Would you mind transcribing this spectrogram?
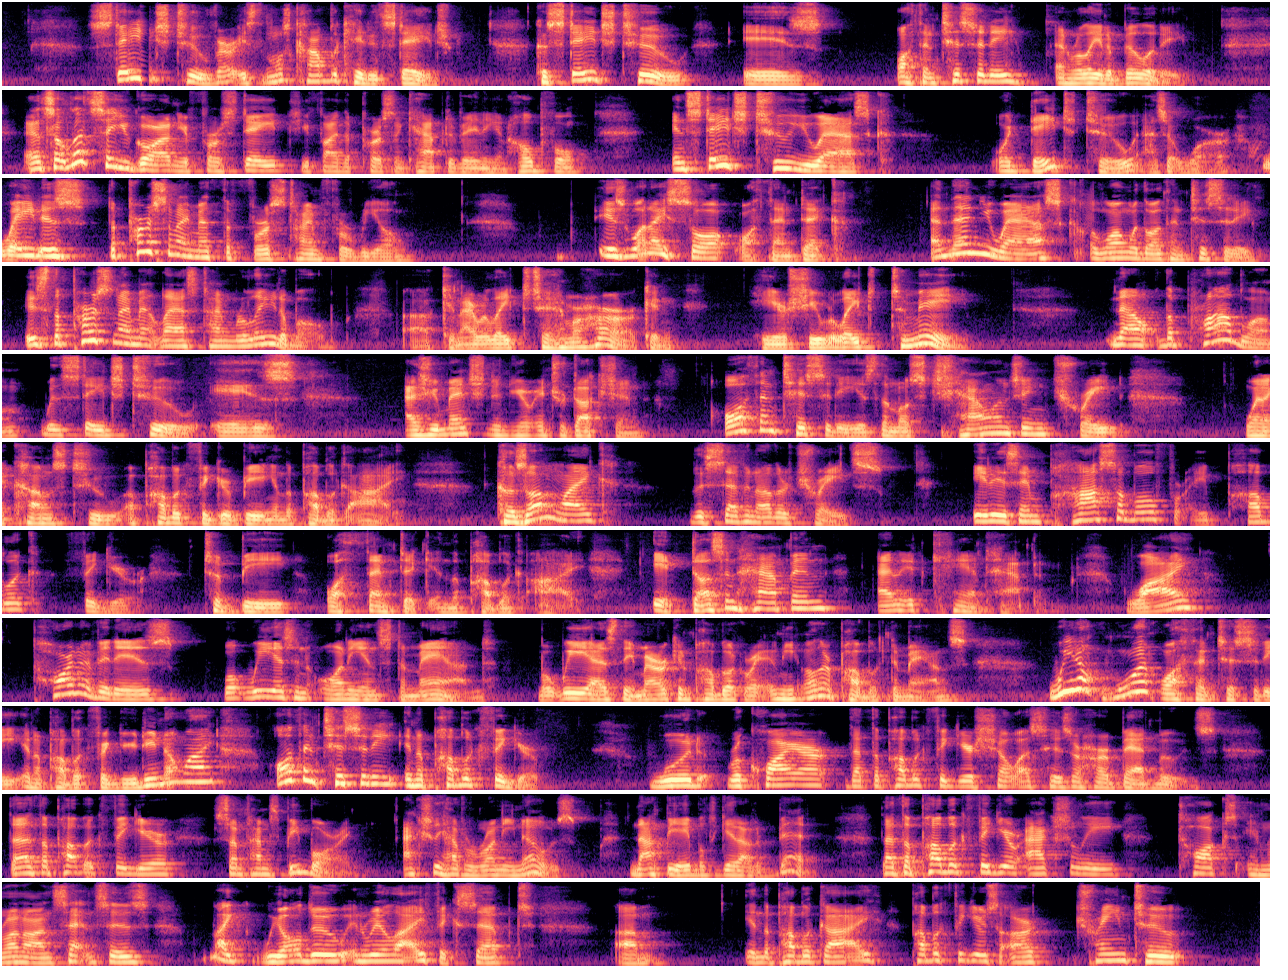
Stage two very is the most complicated stage because stage two is authenticity and relatability. And so let's say you go out on your first date, you find the person captivating and hopeful. In stage two, you ask, or date two, as it were, wait, is the person I met the first time for real? Is what I saw authentic? And then you ask, along with authenticity, is the person I met last time relatable? Uh, can I relate to him or her? Can he or she relate to me? Now, the problem with stage two is, as you mentioned in your introduction, authenticity is the most challenging trait when it comes to a public figure being in the public eye. Because unlike the seven other traits, it is impossible for a public figure to be authentic in the public eye. It doesn't happen and it can't happen. Why? part of it is what we as an audience demand, what we as the American public or any other public demands. We don't want authenticity in a public figure. Do you know why? Authenticity in a public figure would require that the public figure show us his or her bad moods, that the public figure sometimes be boring, actually have a runny nose, not be able to get out of bed, that the public figure actually talks in run on sentences like we all do in real life, except um, in the public eye, public figures are trained to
